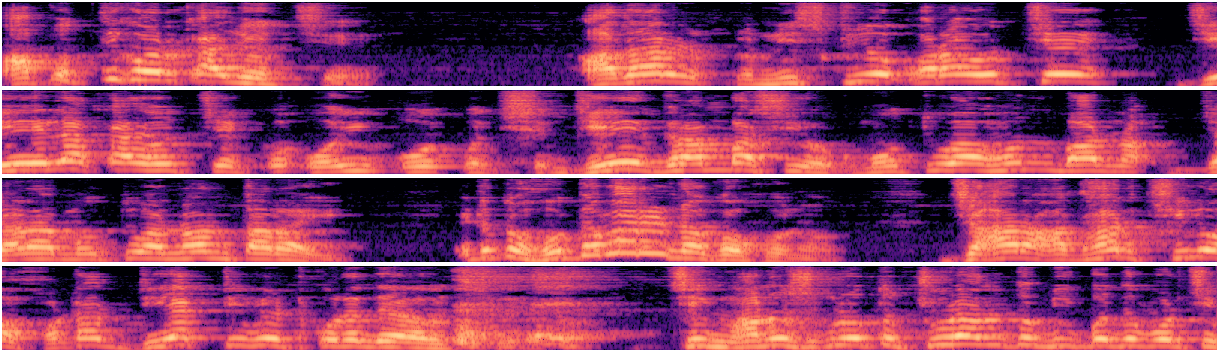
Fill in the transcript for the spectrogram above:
আপত্তিকর কাজ হচ্ছে। আধার নিষ্ক্রিয় করা হচ্ছে যে এলাকায় হচ্ছে ওই- যে গ্রামবাসী হোক মতুয়া হন বা যারা মতুয়া নন তারাই। এটা তো হতে পারে না কখনো। যার আধার ছিল হঠাৎ ডিঅ্যাক্টিভেট করে দেওয়া হচ্ছে। সেই মানুষগুলো তো চূড়ান্ত বিপদে পড়ছে।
